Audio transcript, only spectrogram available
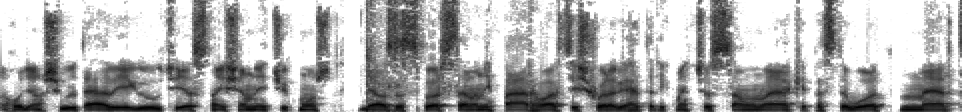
hogyan sült el végül, úgyhogy ezt ne is említsük most, de az a Spurs elleni párharc is, főleg a hetedik meccs az számomra elképesztő volt, mert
